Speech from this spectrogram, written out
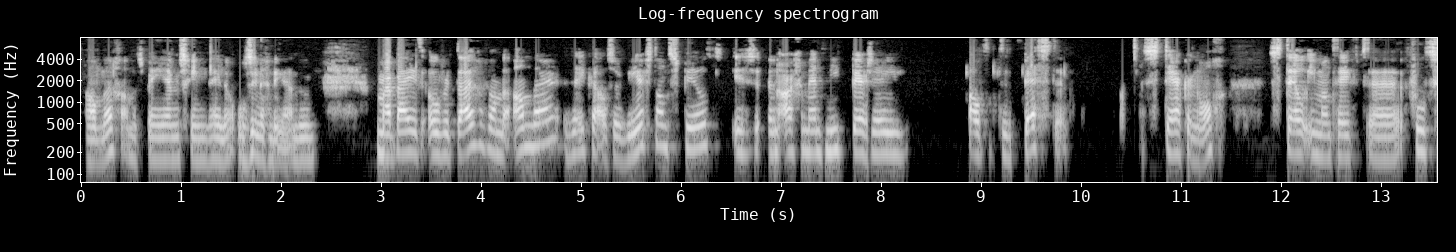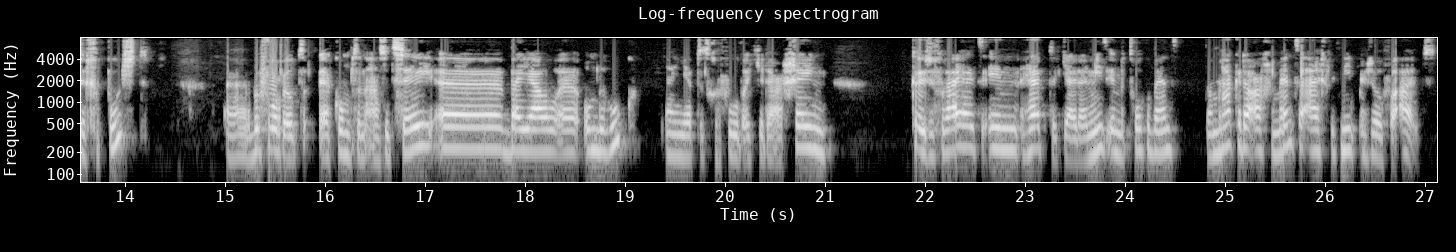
handig, anders ben je misschien hele onzinnige dingen aan het doen. Maar bij het overtuigen van de ander, zeker als er weerstand speelt, is een argument niet per se altijd het beste. Sterker nog, stel iemand heeft, uh, voelt zich gepusht. Uh, bijvoorbeeld, er komt een AZC eh, bij jou om de hoek. En je hebt het gevoel dat je daar geen keuzevrijheid in hebt, dat jij daar niet in betrokken bent, dan maken de argumenten eigenlijk niet meer zoveel uit.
